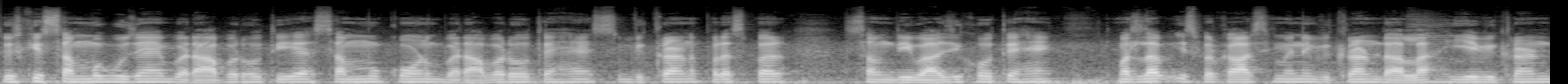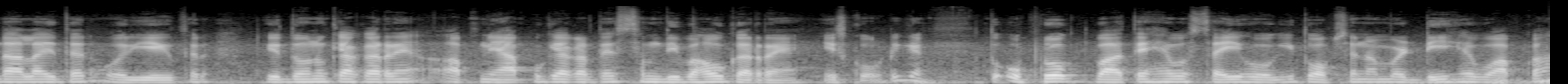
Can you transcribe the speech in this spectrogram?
तो इसकी सम्मुख भुजाएँ बराबर होती है सम्मुख कोण बराबर होते हैं, विकर्ण परस्पर समद्विभाजिक होते हैं। मतलब इस प्रकार से मैंने विकर्ण डाला, ये विकर्ण डाला इधर और ये इधर। तो ये दोनों क्या कर रहे हैं, अपने आप को क्या करते हैं समद्विबाहु कर रहे हैं इसको, ठीक है? तो उपरोक्त बातें हैं, वो सही होगी तो ऑप्शन नंबर डी है, वो आपका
